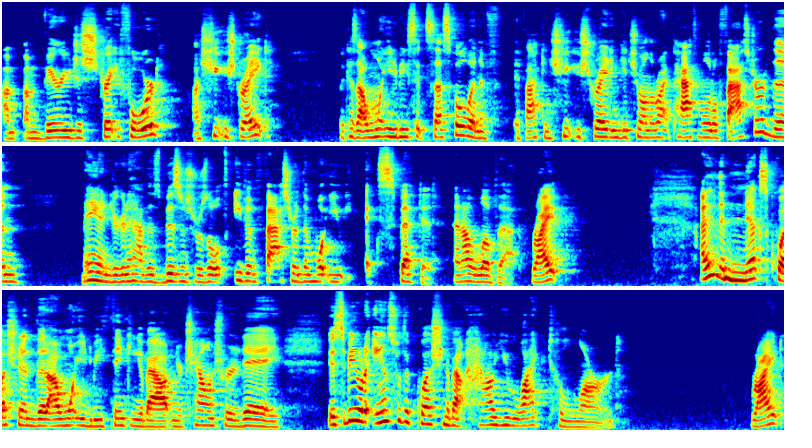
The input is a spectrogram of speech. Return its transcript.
I'm, I'm very just straightforward. I shoot you straight because I want you to be successful. And if, if I can shoot you straight and get you on the right path a little faster, then man, you're going to have those business results even faster than what you expected. And I love that, right? I think the next question that I want you to be thinking about and your challenge for today is to be able to answer the question about how you like to learn, right?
